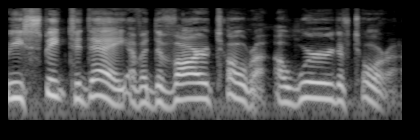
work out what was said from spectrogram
We speak today of a devar Torah, a word of Torah.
